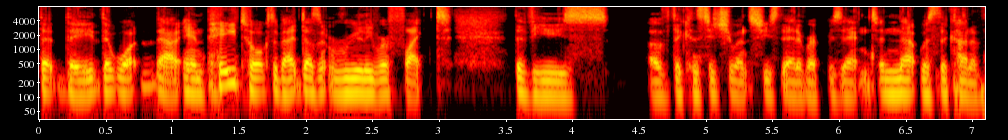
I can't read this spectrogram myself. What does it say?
that the that what our MP talks about doesn't really reflect the views of the constituents she's there to represent? And that was the kind of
